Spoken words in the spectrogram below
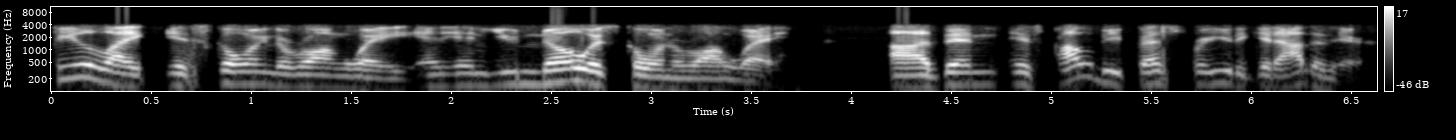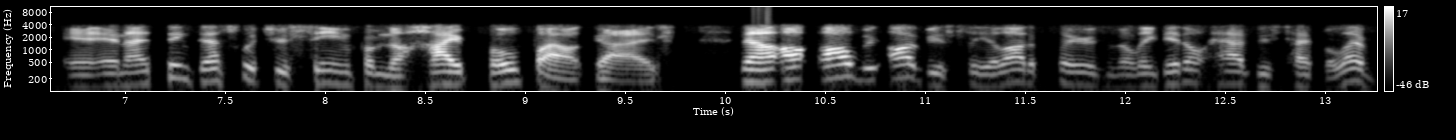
feel like it's going the wrong way and, and you know it's going the wrong way, uh, then it's probably best for you to get out of there. And, and I think that's what you're seeing from the high profile guys. Now, obviously, a lot of players in the league, they don't have this type of leverage.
